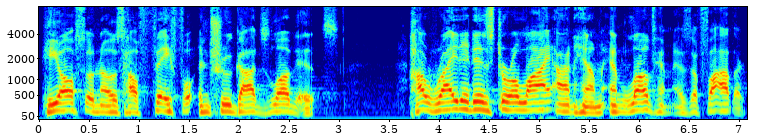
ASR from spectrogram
He also knows how faithful and true God's love is, how right it is to rely on Him and love Him as a Father.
